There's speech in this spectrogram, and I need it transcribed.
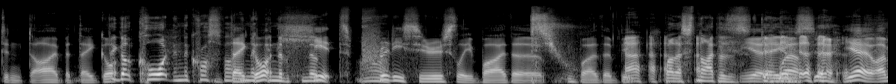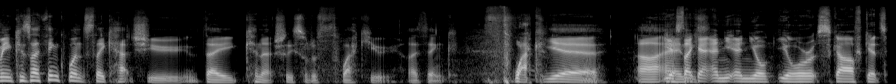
didn't die, but they got they got caught in the crossfire they in the, got in the, in the- hit pretty seriously by the by the big. by the sniper's Yeah, gaze well, yeah yeah. I mean, because I think once they catch you, they can actually sort of thwack you. I think. thwack Yeah. Uh, Yes, they and- can, and and your your scarf gets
